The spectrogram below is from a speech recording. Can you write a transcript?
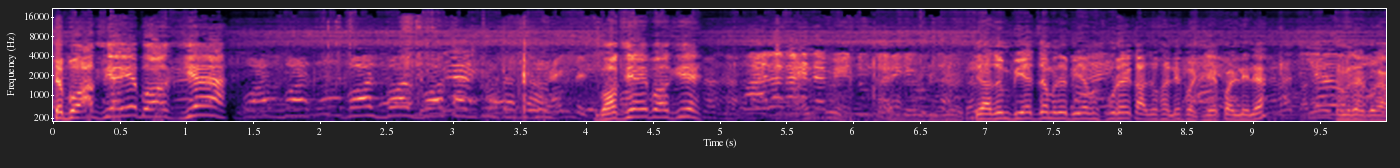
तर बॉक्स घ्या ये बॉक्स घ्या boss boss boss boss boss box घ्या बॉक्स घे ते अजून बियाच्या मध्ये बिया आहे काजू खाली पडले पडलेल्या. तुम्ही साहेब बघा.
